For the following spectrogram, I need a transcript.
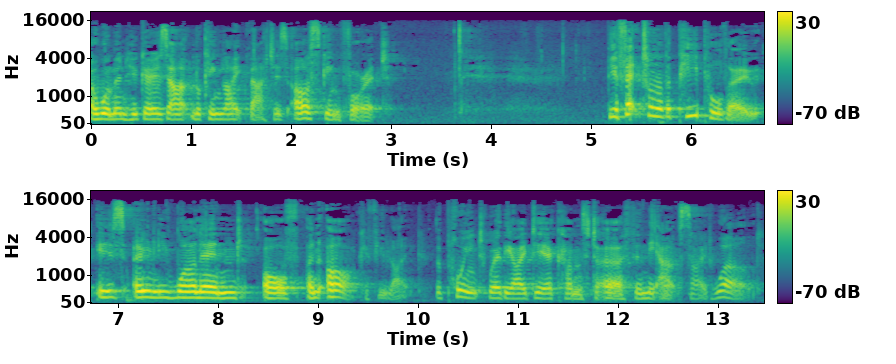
a woman who goes out looking like that is asking for it. The effect on other people, though, is only one end of an arc, if you like, the point where the idea comes to earth in the outside world.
